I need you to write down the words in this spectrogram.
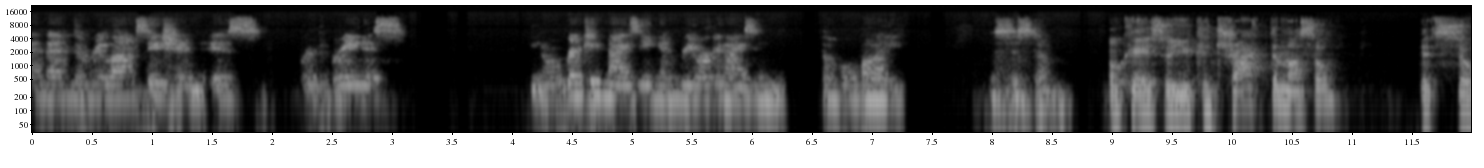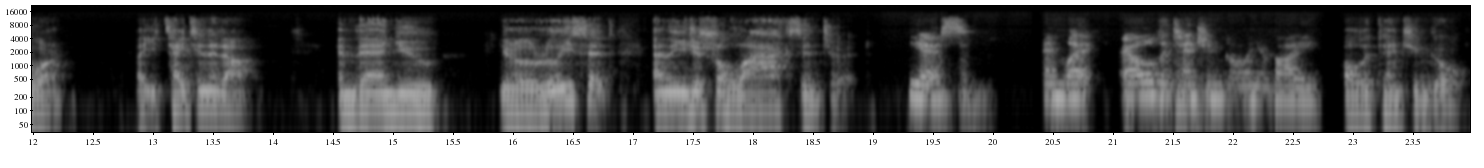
And then the relaxation is where the brain is, you know, recognizing and reorganizing the whole body, the system. Okay, so you contract the muscle that's sore, like you tighten it up, and then you you know release it and then you just relax into it. Yes. And let all the tension go in your body. All the tension go.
